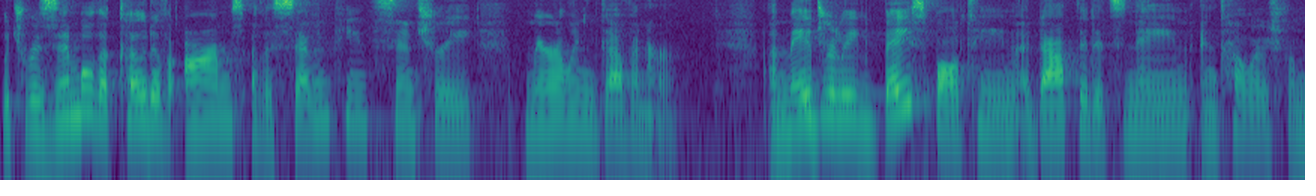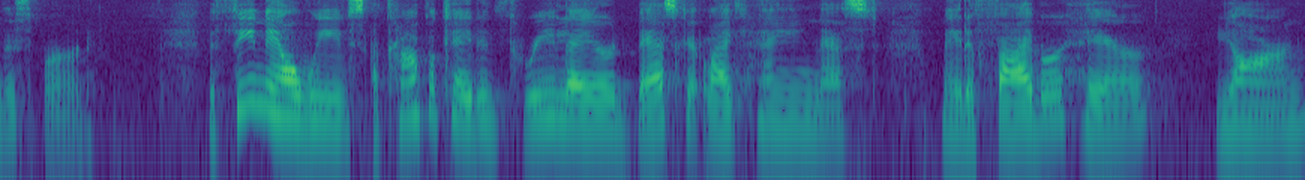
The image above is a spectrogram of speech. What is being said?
which resemble the coat of arms of a 17th century Maryland governor. A Major League Baseball team adopted its name and colors from this bird. The female weaves a complicated three layered basket like hanging nest made of fiber, hair, yarn,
